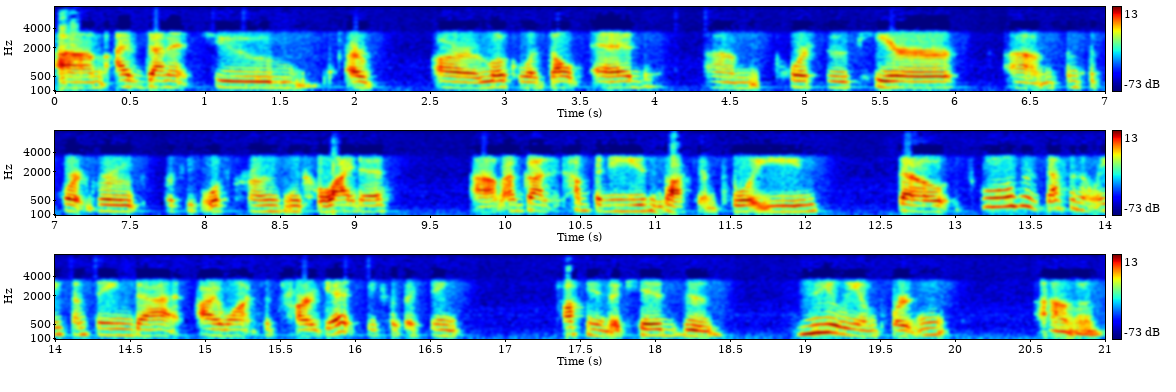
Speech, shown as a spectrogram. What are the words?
Um, I've done it to our our local adult ed um, courses here, um, some support groups for people with Crohn's and colitis. Um, I've gone to companies and talked to employees. So schools is definitely something that I want to target because I think talking to the kids is really important. Um,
